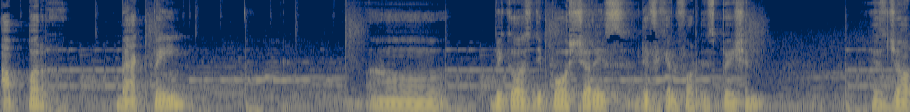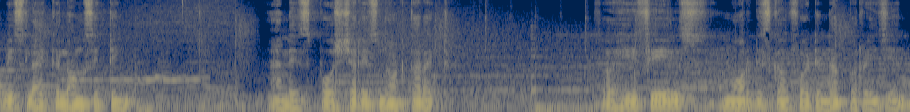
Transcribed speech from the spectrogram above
upper back pain uh, because the posture is difficult for this patient. His job is like a long sitting and his posture is not correct. So he feels more discomfort in the upper region,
